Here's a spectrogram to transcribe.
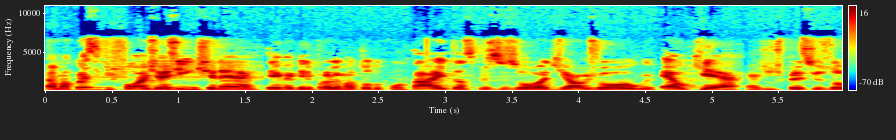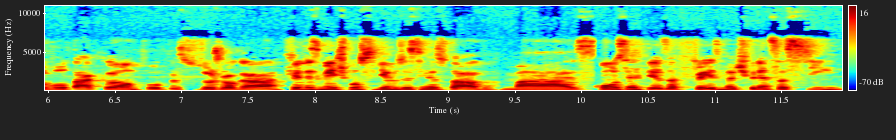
é uma coisa que foge a gente, né? Teve aquele problema todo com o Titans, precisou adiar o jogo, é o que é. A gente precisou voltar a campo, precisou jogar. Felizmente conseguimos esse resultado, mas com certeza fez uma diferença sim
